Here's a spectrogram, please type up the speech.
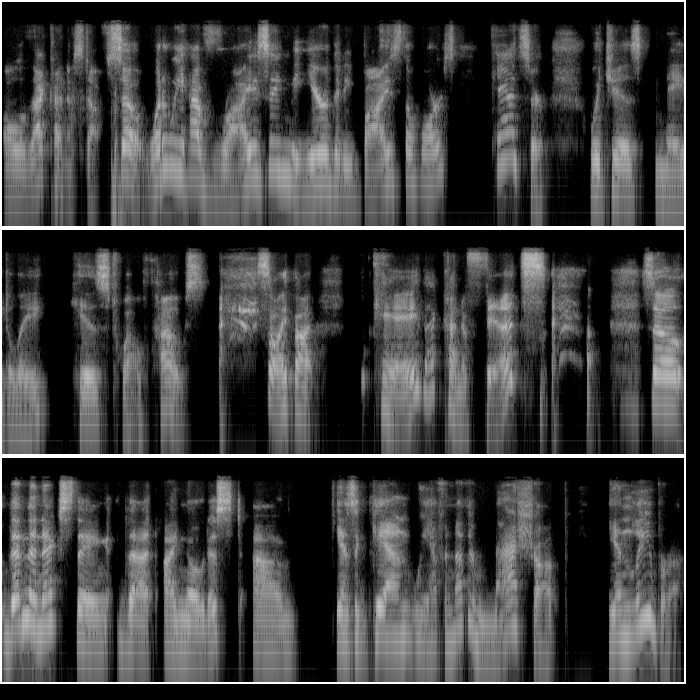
all of that kind of stuff. So, what do we have rising the year that he buys the horse? Cancer, which is natally his 12th house. so, I thought, okay, that kind of fits. so, then the next thing that I noticed um, is again, we have another mashup in Libra.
